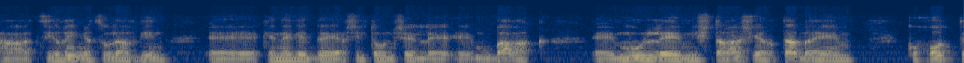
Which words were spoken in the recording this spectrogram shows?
הצעירים יצאו להפגין כנגד השלטון של מובארק, מול משטרה שירתה בהם, כוחות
